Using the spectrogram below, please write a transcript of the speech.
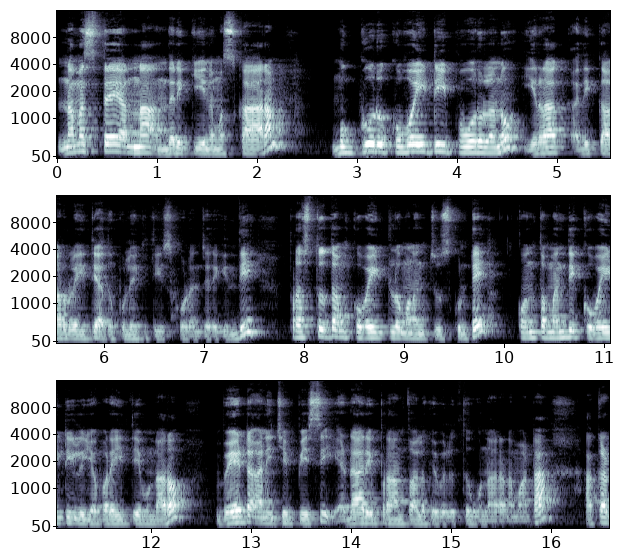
నమస్తే అన్న అందరికీ నమస్కారం. ముగ్గురు కువైటీ పోరులను ఇరాక్ అధికారులైతే అదుపులోకి తీసుకోవడం జరిగింది. ప్రస్తుతం కువైట్లో మనం చూసుకుంటే కొంతమంది కువైటీలు ఎవరైతే ఉన్నారో వేట అని చెప్పేసి ఎడారి ప్రాంతాలకు వెళుతూ ఉన్నారన్నమాట. అక్కడ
